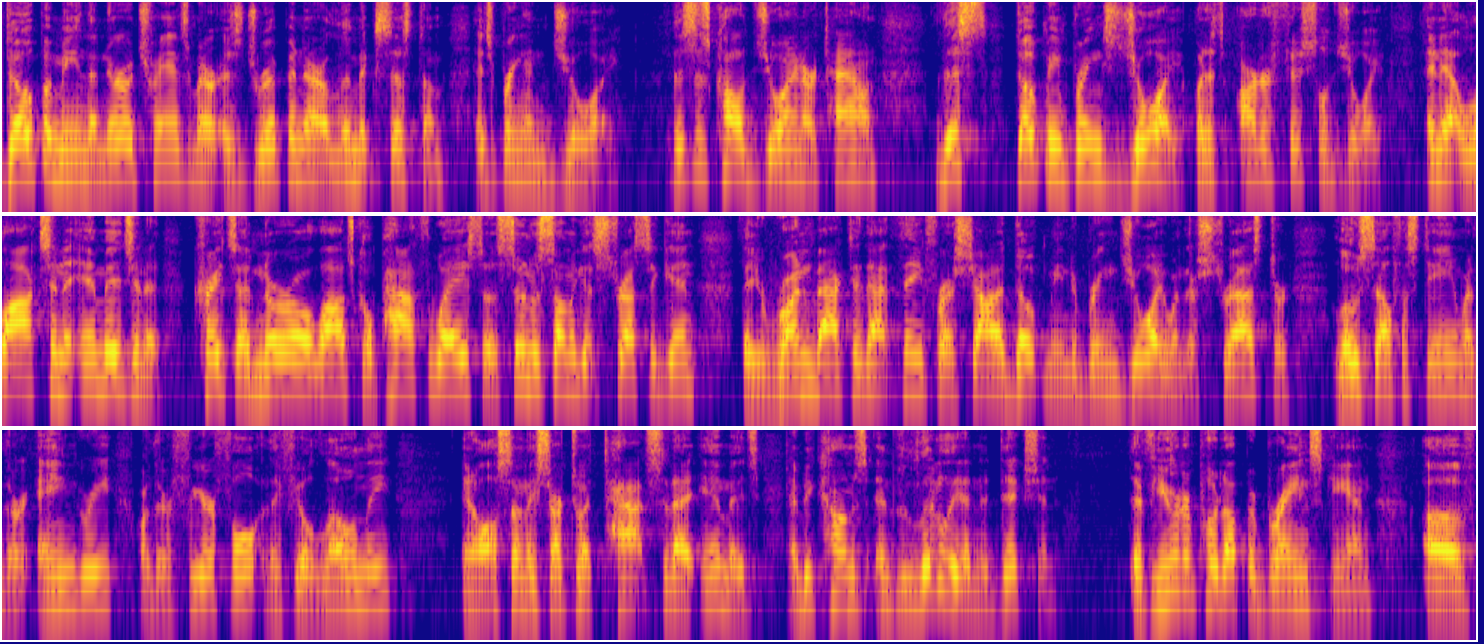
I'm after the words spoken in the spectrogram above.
dopamine, the neurotransmitter, is dripping in our limbic system. It's bringing joy. This is called joy in our town. This dopamine brings joy, but it's artificial joy. And it locks in an image and it creates a neurological pathway. So as soon as someone gets stressed again, they run back to that thing for a shot of dopamine to bring joy when they're stressed or low self-esteem or they're angry or they're fearful or they feel lonely. And all of a sudden they start to attach to that image and it becomes literally an addiction. If you were to put up a brain scan of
